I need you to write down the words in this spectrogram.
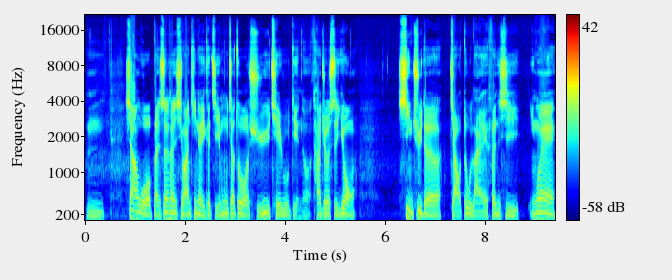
嗯，像我本身很喜欢听的一个节目叫做《徐玉切入点》呢，它就是用。兴趣的角度来分析，因为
